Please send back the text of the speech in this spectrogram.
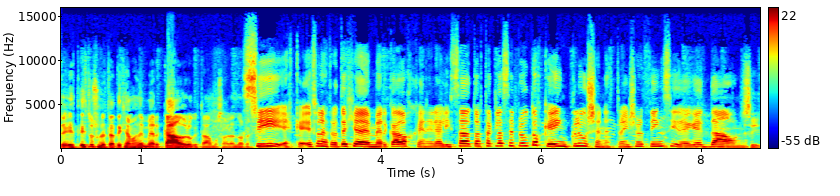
Esto es una estrategia más de mercado lo que estábamos hablando recién. Sí, es que es una estrategia de mercado generalizada toda esta clase de productos que incluyen Stranger Things y The Get Down. Sí.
